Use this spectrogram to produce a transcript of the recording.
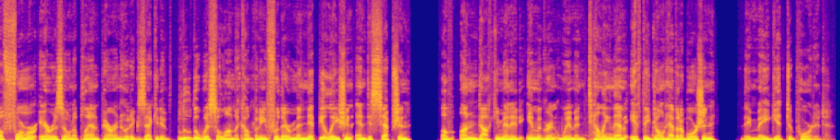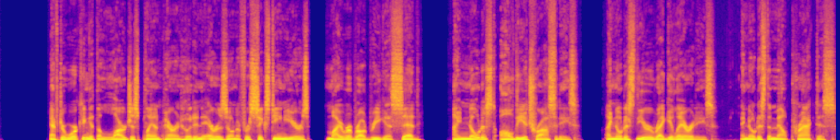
a former Arizona Planned Parenthood executive blew the whistle on the company for their manipulation and deception of undocumented immigrant women, telling them if they don't have an abortion, they may get deported. After working at the largest Planned Parenthood in Arizona for 16 years, Myra Rodriguez said, I noticed all the atrocities. I noticed the irregularities. I noticed the malpractice.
